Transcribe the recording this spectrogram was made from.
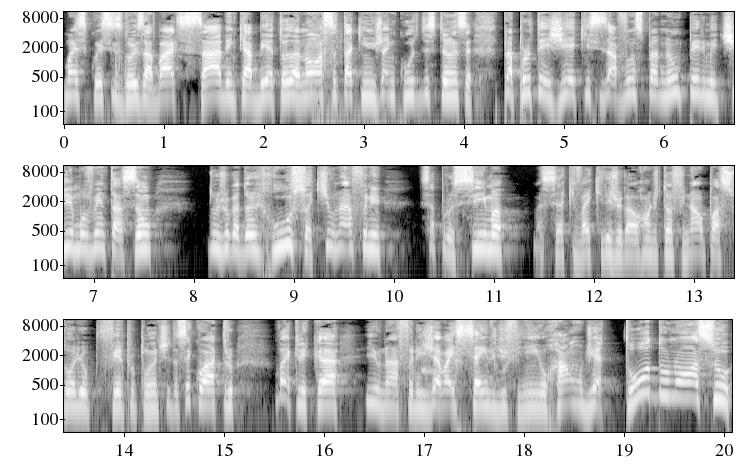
mas com esses dois abates, sabem que a B é toda nossa, Taquinho já em curta distância, pra proteger aqui esses avanços, pra não permitir a movimentação do jogador russo aqui, o Nafune se aproxima, mas será que vai querer jogar o round até o final? Passou ali o Fer pro plant da C4, vai clicar e o Nafani já vai saindo de fininho. O round é todo nosso.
